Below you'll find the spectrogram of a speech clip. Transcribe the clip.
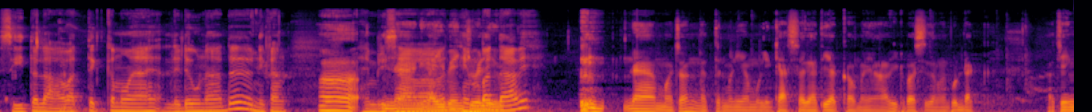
සීතල ආවත් එක්කම ඔයා ලෙඩ වුණාද? නිකං හැම්බිරි දාවේ නෑ මචන් අතරමනිය මුලින් කැස්ස ගතියක් කම යා විට පස්ස තම පොඩ්ඩක් අචින්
